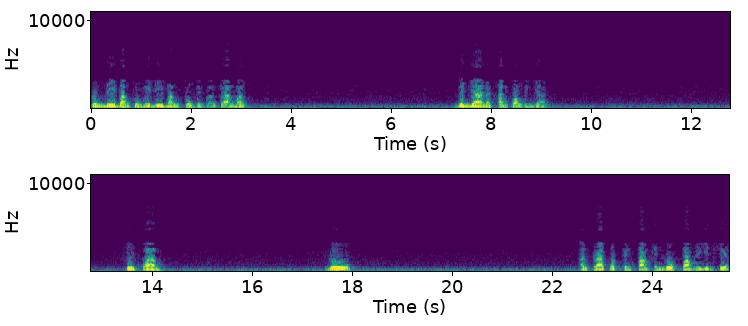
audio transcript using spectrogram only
ปรุงดีบ้าง ปรุงไม่ดีบ้าง ปรุงเป็นกลางๆบ้าง วิญญาณขันกองวิญญาณ คือความรู้ อันปรากฏเป็นความเห็นรูปความได้ยินเสียง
